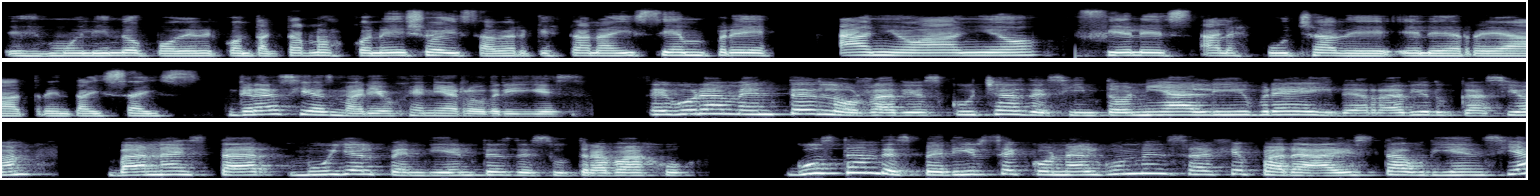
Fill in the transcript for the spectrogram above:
es muy lindo poder contactarnos con ellos y saber que están ahí siempre año a año fieles a la escucha de LRA 36. Gracias, María Eugenia Rodríguez. Seguramente los radioescuchas de Sintonía Libre y de Radio Educación van a estar muy al pendientes de su trabajo. ¿Gustan despedirse con algún mensaje para esta audiencia?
